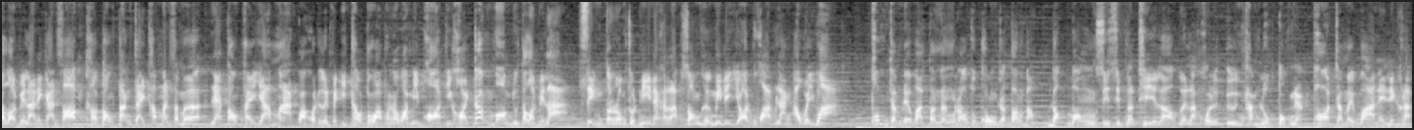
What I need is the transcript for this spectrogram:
ตลอดเวลาในการซ้อม เขาต้องตั้งใจทำมันเสมอ และต้องพยายามมากกว่าคนอื่นเป็นอีกเท่าตัว เพราะว่ามีพ่อที่คอยจ้องมองอยู่ตลอดเวลา สิ่งตรงจุดนี้นะครับซองเฮิงมินได้ย้อนความหลังเอาไว้ว่า ผมจำได้ว่าตอนนั้นเราทุกคงจะต้องแบบดอกบอง 40 นาทีแล้วเวลาคนอื่นทำลูกตกเนี่ยพ่อจะไม่ว่าอะไรเลยครับ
